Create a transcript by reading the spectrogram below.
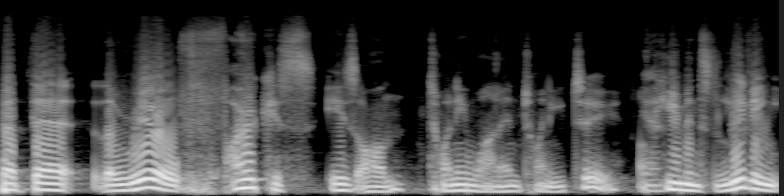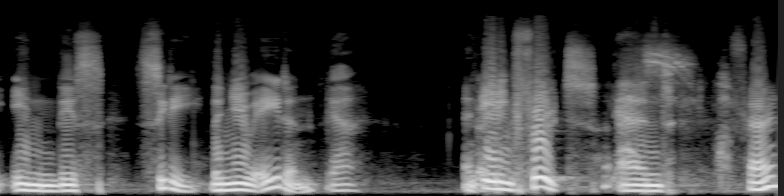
But the the real focus is on 21 and 22 of Yeah. humans living in this city, the new Eden, Yeah. And eating fruit and Yes. Love you know,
